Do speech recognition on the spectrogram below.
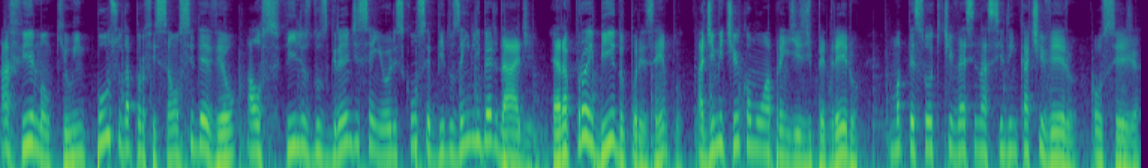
afirmam que o impulso da profissão se deveu aos filhos dos grandes senhores concebidos em liberdade. Era proibido, por exemplo, admitir como um aprendiz de pedreiro uma pessoa que tivesse nascido em cativeiro, ou seja,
